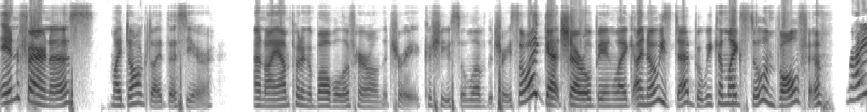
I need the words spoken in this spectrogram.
in fairness, my dog died this year, and I am putting a bauble of her on the tree because she used to love the tree. So I get Cheryl being like, I know he's dead, but we can like still involve him. Right?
